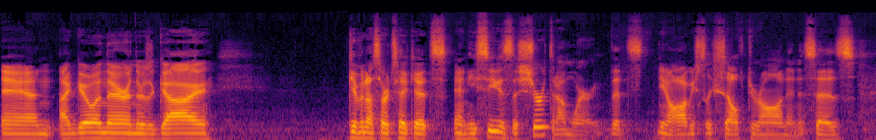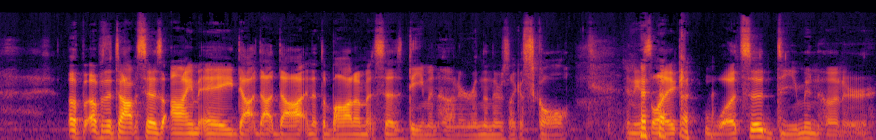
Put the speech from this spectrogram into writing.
and I go in there, and there's a guy giving us our tickets, and he sees the shirt that I'm wearing. That's you know obviously self drawn, and it says up up at the top it says I'm a dot dot dot, and at the bottom it says Demon Hunter, and then there's like a skull, and he's like, "What's a Demon Hunter?"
